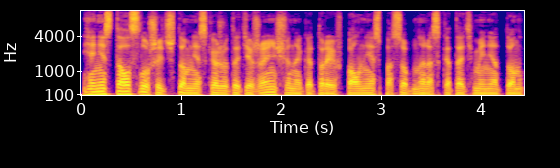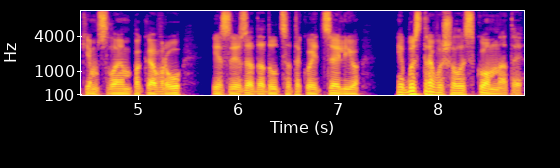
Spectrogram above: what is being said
Я не стал слушать, что мне скажут эти женщины, которые вполне способны раскатать меня тонким слоем по ковру, если зададутся такой целью, и быстро вышел из комнаты.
